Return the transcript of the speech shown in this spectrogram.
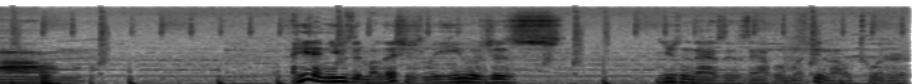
Um, he didn't use it maliciously. He was just using that as an example. But you know, Twitter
